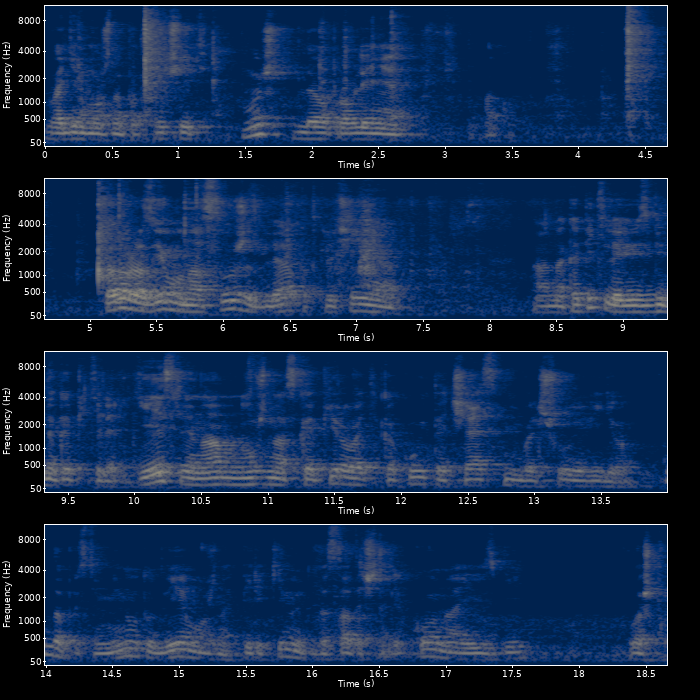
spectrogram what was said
В один можно подключить мышь для управления. Вот вот. Второй разъем у нас служит для подключения накопителя, USB накопителя, если нам нужно скопировать какую-то часть небольшую видео. Ну, допустим, минуту-две можно перекинуть достаточно легко на USB флешку.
